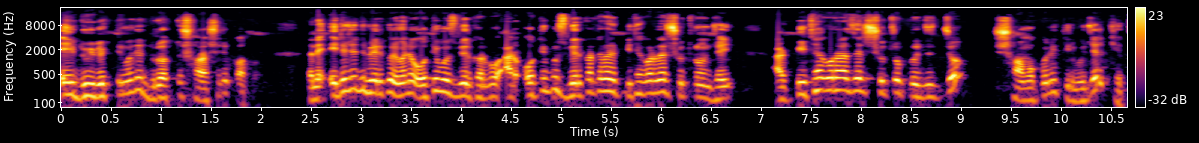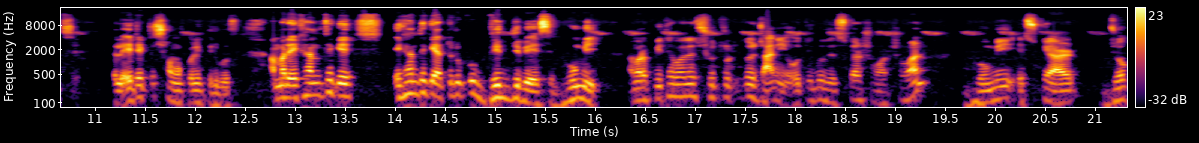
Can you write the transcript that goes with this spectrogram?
এই দুই ব্যক্তির মধ্যে দূরত্ব সরাসরি কত? তাহলে এটা যদি বের করি মানে অতিভুজ বের করব। আর অতিভুজ বের করতে পারে পিথাগোরাসের সূত্র অনুযায়ী। আর পিথাগোরাসের সূত্র প্রযোজ্য সমকোণী ত্রিভুজের ক্ষেত্রে। তাহলে এটা একটা সমকোণী ত্রিভুজ। আমার এখান থেকে এখান থেকে এতটুকু বৃদ্ধি পেয়েছে ভূমি। আমরা পিথাগোরাসের সূত্রটা তো জানি, অতিভুজ স্কোয়ার সমান সমান ভূমি স্কোয়ার যোগ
